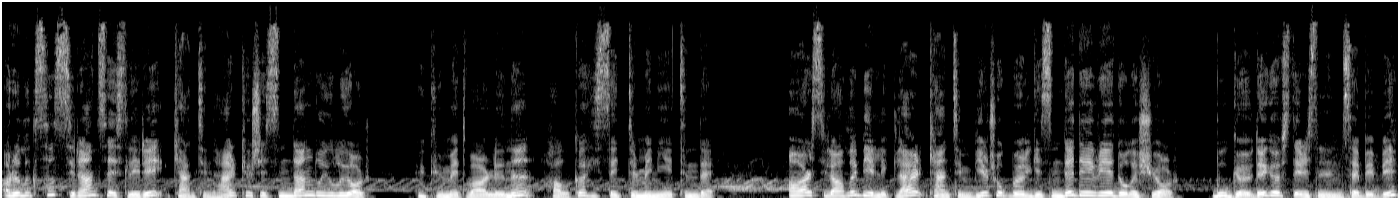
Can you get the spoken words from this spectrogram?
Aralıksız siren sesleri kentin her köşesinden duyuluyor. Hükümet varlığını halka hissettirme niyetinde. Ağır silahlı birlikler kentin birçok bölgesinde devreye dolaşıyor. Bu gövde gösterisinin sebebi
